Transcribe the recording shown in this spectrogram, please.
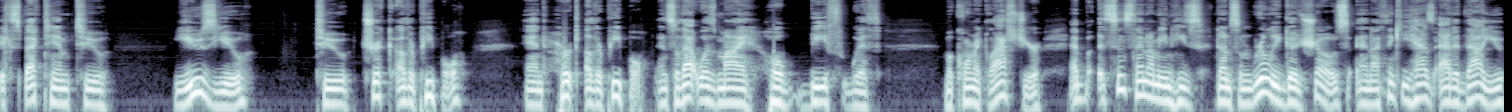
expect him to use you to trick other people and hurt other people. And so that was my whole beef with McCormick last year. And since then, I mean, he's done some really good shows and I think he has added value.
